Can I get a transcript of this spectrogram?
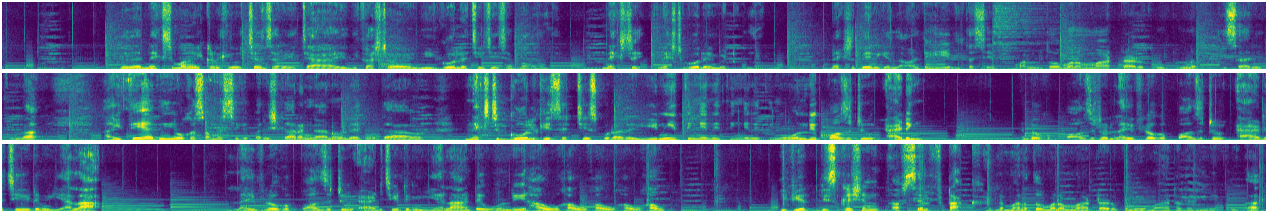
లేదా నెక్స్ట్ మనం ఇక్కడికి వచ్చాం సరే చా ఇది కష్టం ఈ గోల్ అచీవ్ చేసాం బాగుంది. నెక్స్ట్ నెక్స్ట్ గోల్ ఏం పెట్టుకుందాం నెక్స్ట్ దేనికి వెళ్దాం? అంటే ఎంతసేపు మనతో మనం మాట్లాడుకుంటున్న ప్రతిసారి కూడా అయితే అది ఒక సమస్యకి పరిష్కారంగానో లేకపోతే నెక్స్ట్ గోల్కి సెట్ చేసుకోవడానికి anything anything anything only positive adding. అంటే ఒక పాజిటివ్ లైఫ్లో ఒక పాజిటివ్ యాడ్ చేయడం ఎలా? లైఫ్లో ఒక పాజిటివ్ యాడ్ చేయడం ఎలా? అంటే only how how how how how. If your discussion of self talk అంటే మనతో మనం మాట్లాడుకునే మాటలన్నీ కూడా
